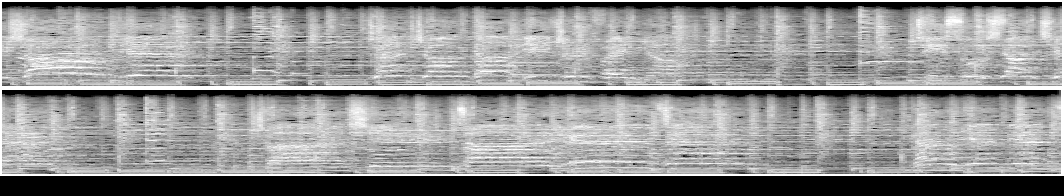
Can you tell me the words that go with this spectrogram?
上天，真正的一只飞鸟，急速向前，穿行在云间，看那天边。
